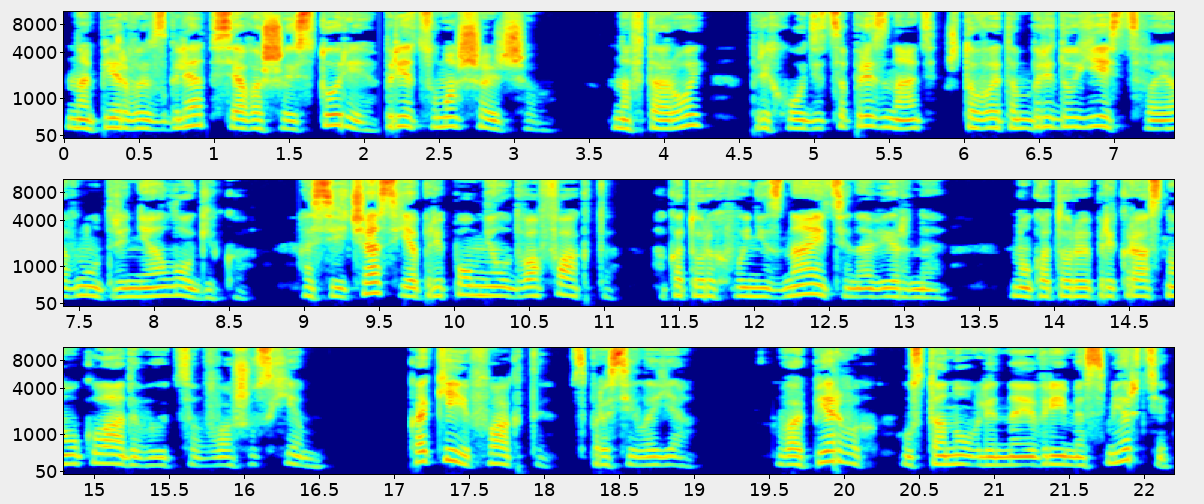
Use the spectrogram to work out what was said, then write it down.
На первый взгляд вся ваша история — бред сумасшедшего. На второй Приходится признать, что в этом бреду есть своя внутренняя логика. А сейчас я припомнил два факта, о которых вы не знаете, наверное, но которые прекрасно укладываются в вашу схему. «Какие факты?» — спросила я. Во-первых, установленное время смерти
